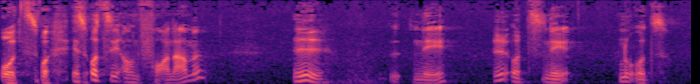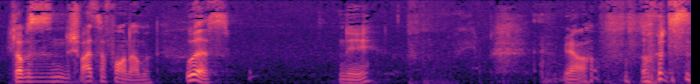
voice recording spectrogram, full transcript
Utz. Ist Utzi auch ein Vorname? L. Nee. L Utz. Nee. Nur Utz. Ich glaube, es ist ein Schweizer Vorname. Urs. Nee. Ja. Utz.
